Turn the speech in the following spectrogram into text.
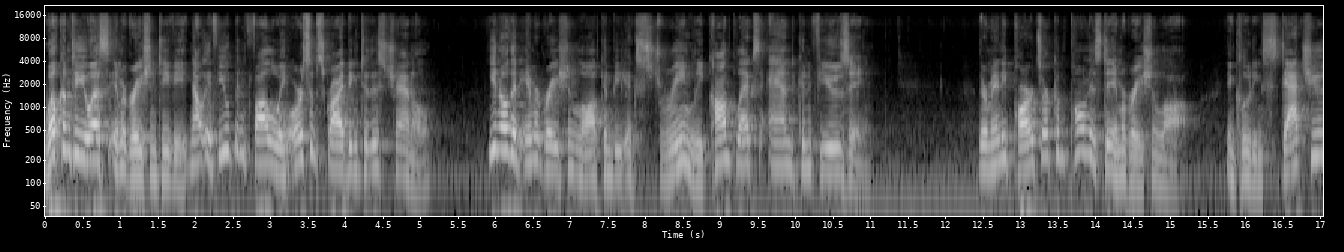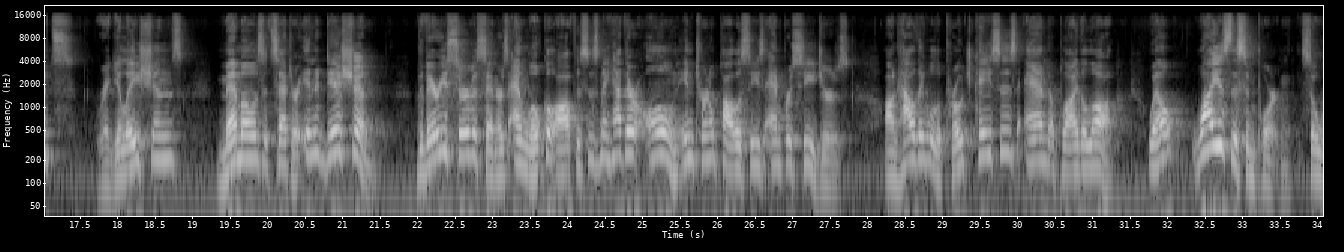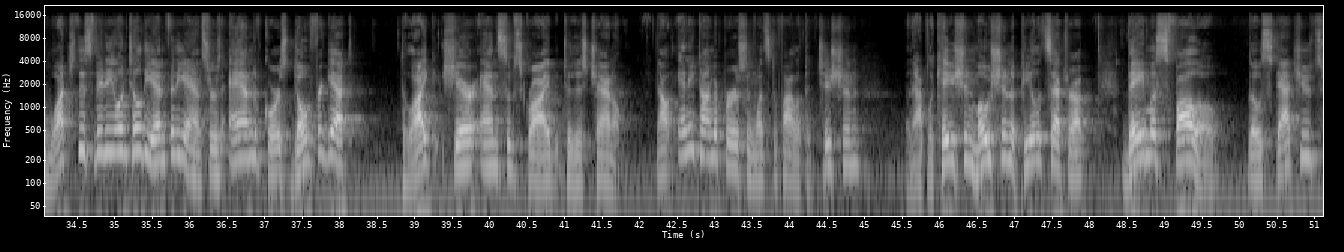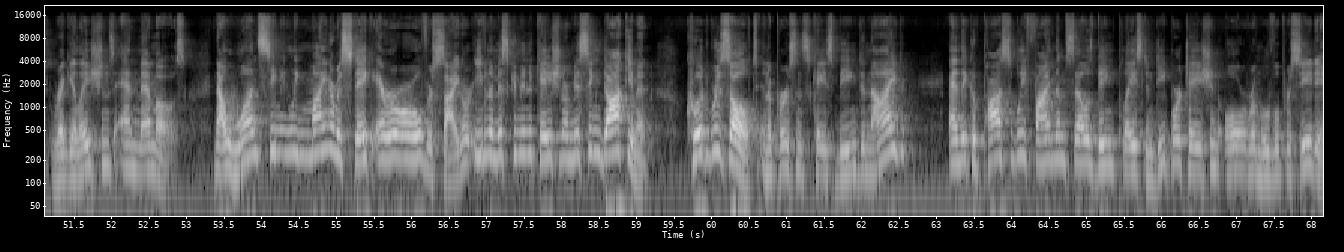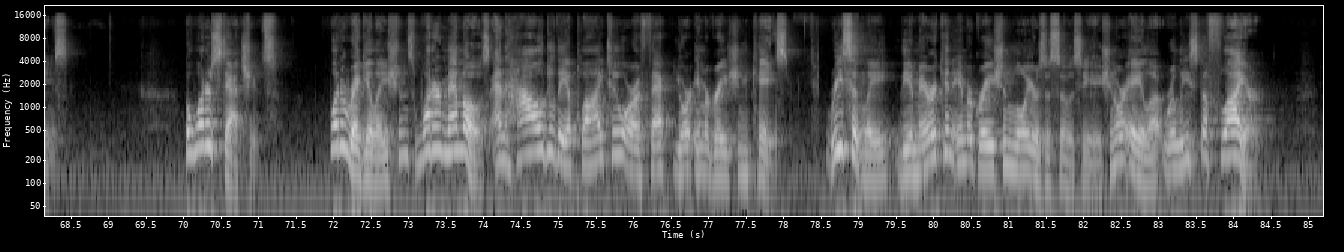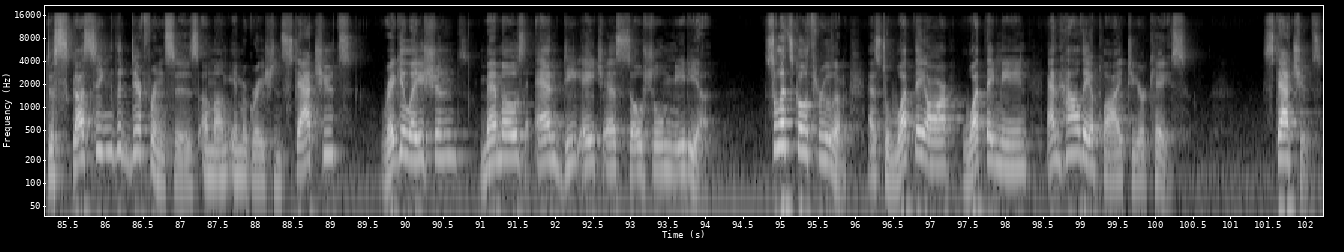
Welcome to U.S. Immigration TV. Now, if you've been following or subscribing to this channel, you know that immigration law can be extremely complex and confusing. There are many parts or components to immigration law, including statutes, regulations, memos, etc. In addition, the various service centers and local offices may have their own internal policies and procedures on how they will approach cases and apply the law. Well, why is this important? So watch this video until the end for the answers and of course don't forget to like, share, and subscribe to this channel. Now anytime a person wants to file a petition, an application, motion, appeal, etc., they must follow those statutes, regulations, and memos. Now, one seemingly minor mistake, error, or oversight, or even a miscommunication or missing document could result in a person's case being denied and they could possibly find themselves being placed in deportation or removal proceedings. But what are statutes? What are regulations? What are memos? And how do they apply to or affect your immigration case? Recently, the American Immigration Lawyers Association, or AILA, released a flyer discussing the differences among immigration statutes, regulations, memos, and DHS social media. So let's go through them as to what they are, what they mean, and how they apply to your case. Statutes.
